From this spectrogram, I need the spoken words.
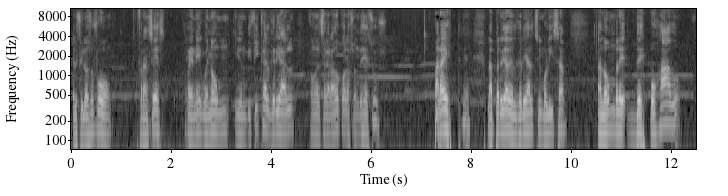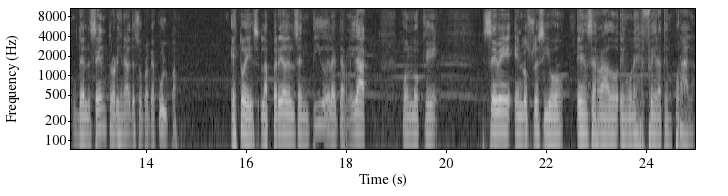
El filósofo francés René Guénon identifica el Grial con el Sagrado Corazón de Jesús. Para este, la pérdida del grial simboliza al hombre despojado del centro original de su propia culpa. Esto es la pérdida del sentido de la eternidad, con lo que se ve en lo sucesivo encerrado en una esfera temporal.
